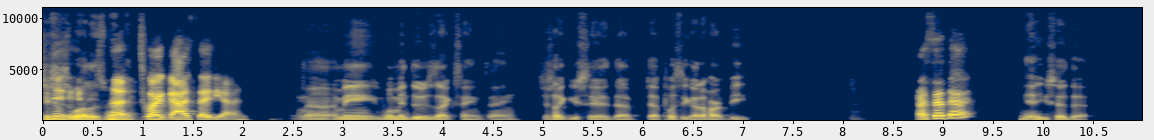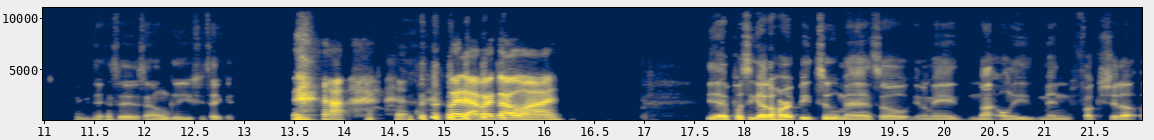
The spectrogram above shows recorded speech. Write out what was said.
Just as well as women. Twerk guy said yes. Nah, I mean, women do the exact same thing. Just like you said, that that pussy got a heartbeat. I said that? Yeah, you said that. If you didn't say it sound good, you should take it. Whatever, go on. Yeah, pussy got a heartbeat too, man. So you know what I mean. Not only men fuck shit up.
